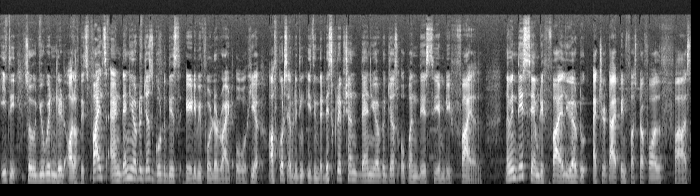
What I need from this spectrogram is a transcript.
easy. So you will need all of these files and then you have to just go to this ADB folder right over here. Of course, everything is in the description. Then you have to just open this CMD file. Now in this CMD file, you have to actually type in first of all fast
